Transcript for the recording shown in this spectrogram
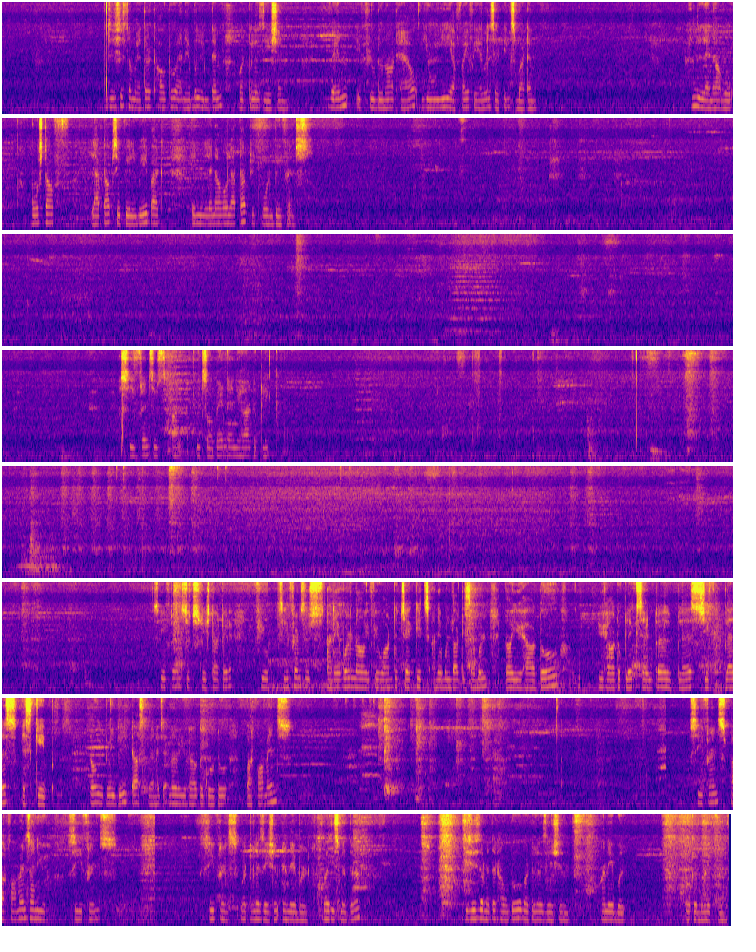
This is the method how to enable Intel virtualization. When if you do not have UEFI firmware settings button. In Lenovo most of laptops it will be but in Lenovo laptop it won't be friends see friends it's all uh, it's open and you have to click see friends it's restarted. If you see friends it's enabled. Now if you want to check it's enabled or disabled. Now you have to you have to click control plus shift plus escape. Now it will be task manager. Now you have to go to performance. See friends performance and you see friends see friends virtualization enabled. By this method this is the method how to virtualization enable. Okay bye friends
